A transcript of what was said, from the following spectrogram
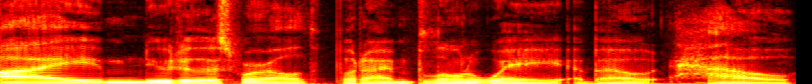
I'm new to this world, but I'm blown away about how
